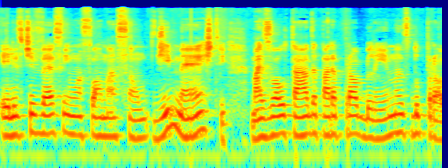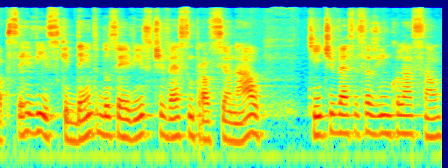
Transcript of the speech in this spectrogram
eles tivessem uma formação de mestre, mas voltada para problemas do próprio serviço, que dentro do serviço tivesse um profissional que tivesse essa vinculação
